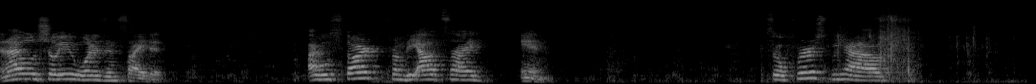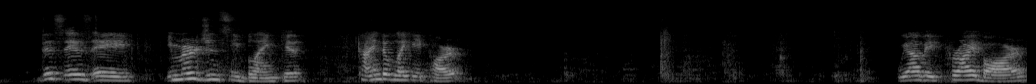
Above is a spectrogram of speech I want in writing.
and I will show you what is inside it. I will start from the outside in. So first we have, this is a emergency blanket, kind of like a tarp. We have a pry bar.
